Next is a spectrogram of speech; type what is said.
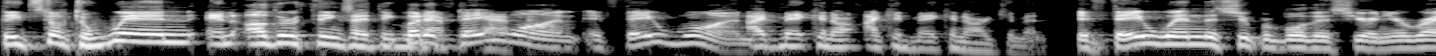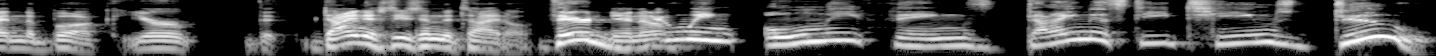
They'd still have to win and other things I think But would if they happen. won, if they won, I'd make an I could make an argument. if they win the Super Bowl this year and you're writing the book, you're the dynasty's in the title. They're You know? doing only things dynasty teams do.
